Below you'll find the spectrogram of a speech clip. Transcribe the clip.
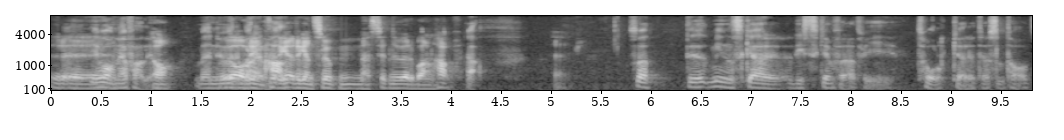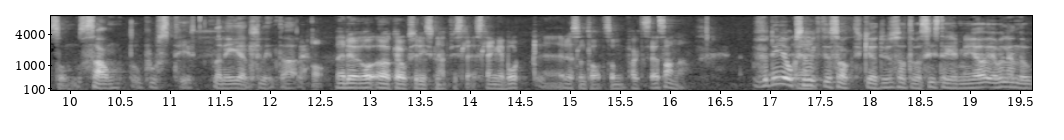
I vanliga fall, ja. ja. Men nu är det bara rent, en halv. Rent slumpmässigt, nu är det bara en halv. Ja. Så att det minskar risken för att vi tolkar ett resultat som sant och positivt när det egentligen inte är det. Ja, men det ökar också risken att vi slänger bort eh, resultat som faktiskt är sanna. För det är också en eh. viktig sak tycker jag. Du sa att det var sista grejen, men jag, jag vill ändå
